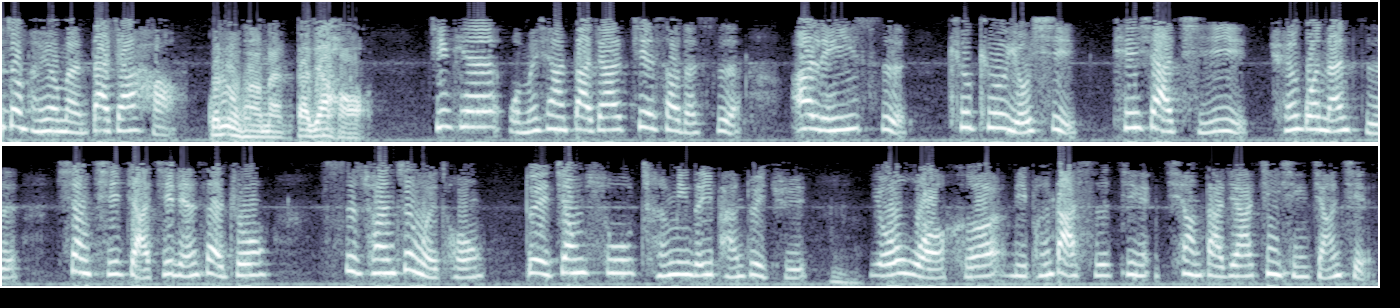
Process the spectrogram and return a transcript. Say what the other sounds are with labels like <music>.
观众朋友们，大家好。观众朋友们，大家好。今天我们向大家介绍的是2014 QQ 游戏天下棋艺全国男子象棋甲级联赛中，四川郑伟彤对江苏陈明的一盘对局，由我和李鹏大师进向大家进行讲解。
